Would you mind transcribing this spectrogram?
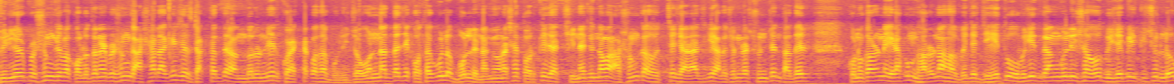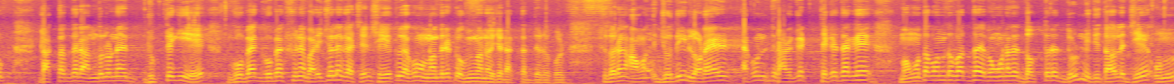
ভিডিওর প্রসঙ্গে বা কলতানের প্রসঙ্গে আসার আগে জাস্ট ডাক্তারদের আন্দোলন নিয়ে কয়েকটা কথা বলি। জগন্নাথ দা যে কথাগুলো বললেন, আমি ওনার সাথে তর্কে যাচ্ছি না, কিন্তু আমার আশঙ্কা হচ্ছে যারা আজকে আলোচনাটা শুনছেন, তাদের কোনো কারণে এরকম ধারণা হবে যে যেহেতু অভিজিৎ গাঙ্গুলি সহ বিজেপির কিছু লোক ডাক্তারদের আন্দোলনে ঢুকতে গিয়ে গোব্যাক গোব্যাক শুনে বাড়ি চলে গেছেন, সেহেতু এখন ওনাদের একটু অভিমান হয়েছে ডাক্তারদের ওপর। সুতরাং যদি লড়াইয়ের এখন টার্গেট থেকে থাকে মমতা বন্দ্যোপাধ্যায় এবং ওনাদের দপ্তরের দুর্নীতি, তাহলে যে অন্য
